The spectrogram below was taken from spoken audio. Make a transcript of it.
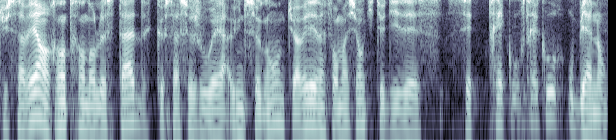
tu savais en rentrant dans le stade que ça se jouait à une seconde? Tu avais des informations qui te disaient c'est très court, très court ou bien non?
